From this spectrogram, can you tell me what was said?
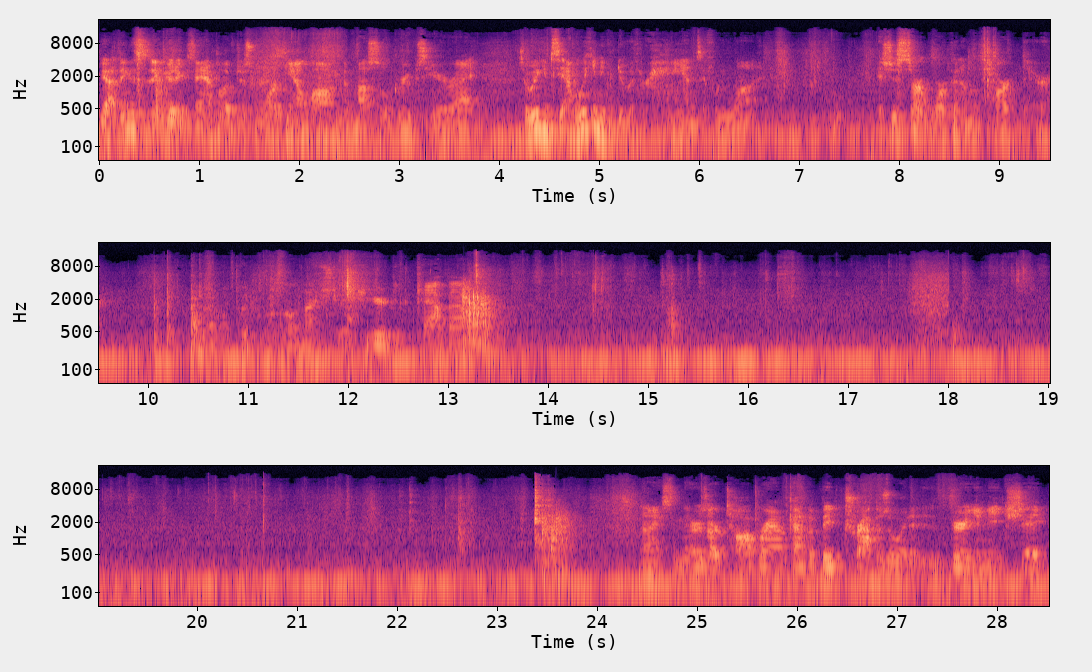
Yeah, I think this is a good example of just working along the muscle groups here, right? So we can see, I mean, we can even do it with our hands if we want. It's just start working them apart there. I'll put a little knife straight here to get the cap out. There's our top round, kind of a big trapezoid, very unique shape,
